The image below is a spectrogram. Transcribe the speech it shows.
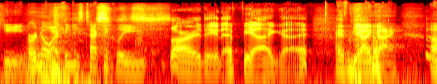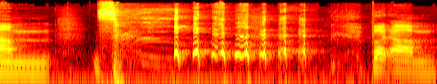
he or no, I think he's technically Sorry, dude, FBI guy. FBI guy. Um, s- but um,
